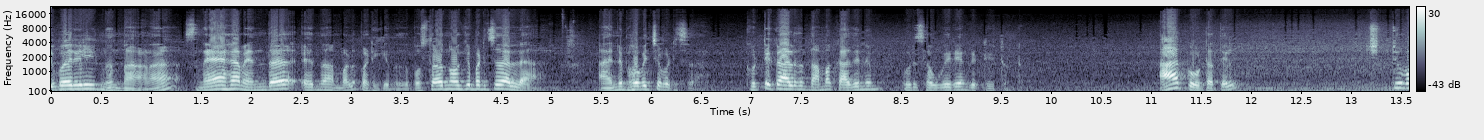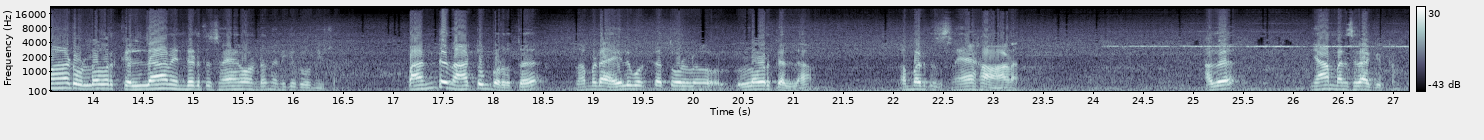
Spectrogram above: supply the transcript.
ഇവരിൽ നിന്നാണ് സ്നേഹം എന്ത് എന്ന് നമ്മൾ പഠിക്കുന്നത്. പുസ്തകം നോക്കി പഠിച്ചതല്ല അനുഭവിച്ച് പഠിച്ചതാണ്. കുട്ടിക്കാലത്ത് നമുക്കതിനും ഒരു സൗകര്യം കിട്ടിയിട്ടുണ്ട്. ആ കൂട്ടത്തിൽ ചുറ്റുപാടുള്ളവർക്കെല്ലാം എന്റെ അടുത്ത് സ്നേഹമുണ്ടെന്ന് എനിക്ക് തോന്നിയിട്ടുണ്ട്. പണ്ട് നാട്ടും പുറത്ത് നമ്മുടെ അയൽവക്കത്തുള്ള ഉള്ളവർക്കെല്ലാം നമ്മുടെ അടുത്ത് സ്നേഹമാണ്. അത് ഞാൻ മനസ്സിലാക്കിയിട്ടുണ്ട്.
